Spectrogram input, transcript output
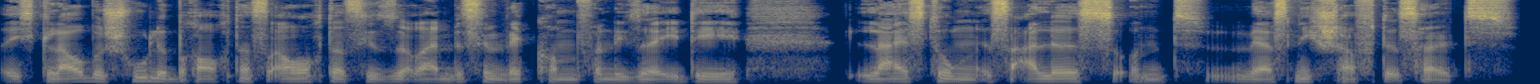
Ich glaube, Schule braucht das auch, dass sie so ein bisschen wegkommen von dieser Idee, Leistung ist alles und wer es nicht schafft, ist halt,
